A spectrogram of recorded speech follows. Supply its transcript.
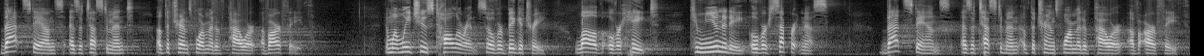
that stands as a testament of the transformative power of our faith. And when we choose tolerance over bigotry, love over hate, community over separateness, that stands as a testament of the transformative power of our faith.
